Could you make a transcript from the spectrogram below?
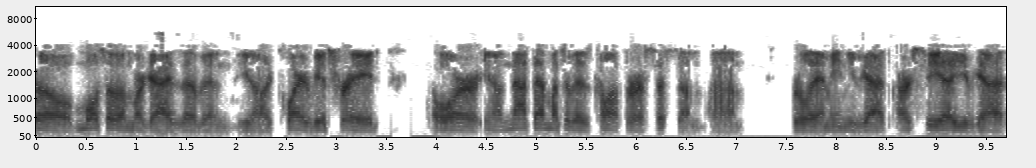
So most of them are guys that have been you know acquired via trade, or you know not that much of it has come out through our system. Um, really, I mean you've got Arcia, you've got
